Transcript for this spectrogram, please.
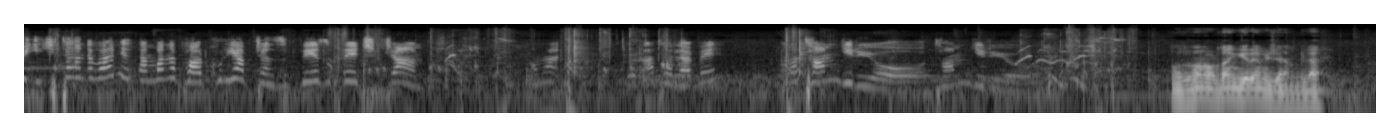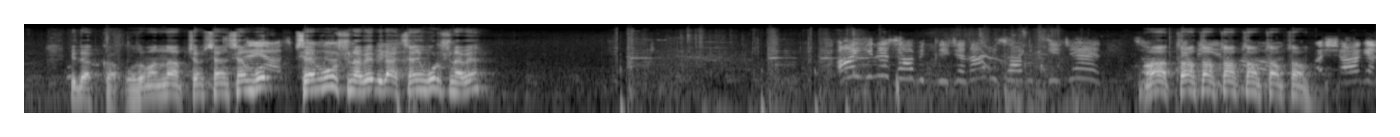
abi iki tane var ya sen bana parkur yapacaksın zıplaya zıplaya çıkacağım. Ama dur at Ali abi. Ama tam giriyor. Tam giriyor. O zaman oradan giremeyeceğim Bilal. Bir dakika. O zaman ne yapacağım? Sen sen vur. Sen vur şuna be Bilal. Sen vur şuna be. Ay yine sabitleyeceksin abi sabitleyeceksin. Ha tamam tamam tamam tamam tamam tamam. Aşağı gel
